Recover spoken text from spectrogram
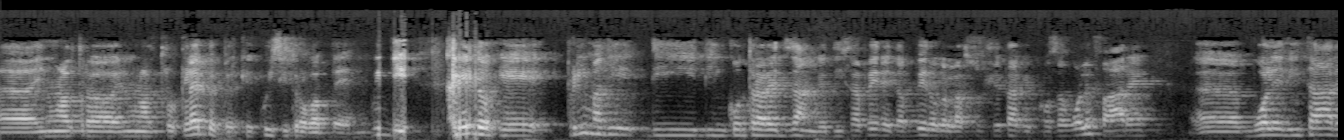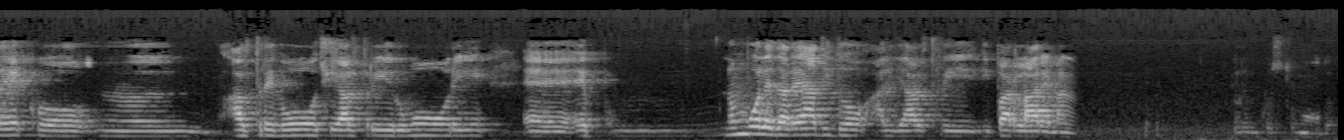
in, un altro, in, un altro, club perché qui si trova bene. Quindi credo che prima di, di, di incontrare Zang e di sapere davvero che la società che cosa vuole fare, uh, vuole evitare ecco, uh, altre voci, altri rumori eh, e non vuole dare adito agli altri di parlare ma in questo modo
